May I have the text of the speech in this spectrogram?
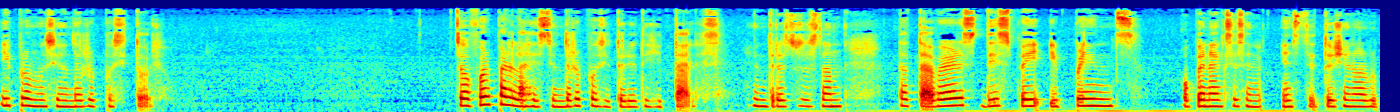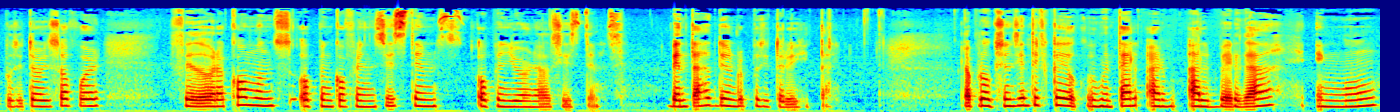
y promoción del repositorio. Software para la gestión de repositorios digitales. Entre estos están Dataverse, Display y Prints, Open Access and Institutional Repository Software, Fedora Commons, Open Conference Systems, Open Journal Systems. Ventajas de un repositorio digital. La producción científica y documental albergada en un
